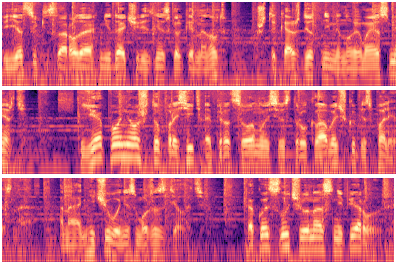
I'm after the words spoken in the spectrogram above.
Если кислорода не дать через несколько минут, штыка ждет неминуемая смерть. Я понял, что просить операционную сестру Клавочку бесполезно. Она ничего не сможет сделать. Такой случай у нас не первый уже.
